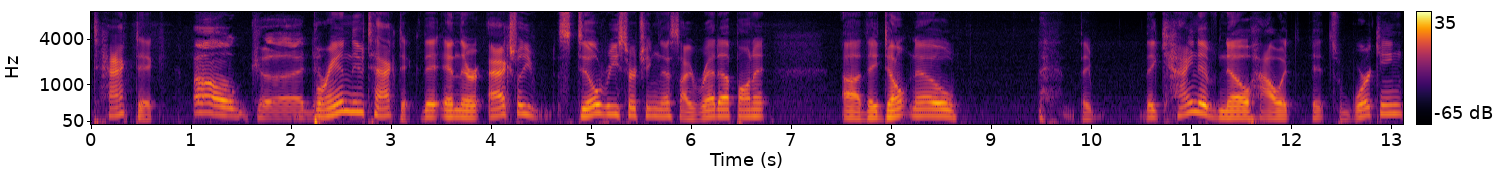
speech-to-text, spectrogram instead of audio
tactic Oh, good. brand new tactic they, and they're actually still researching this i read up on it uh, they don't know they kind of know how it, it's working,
